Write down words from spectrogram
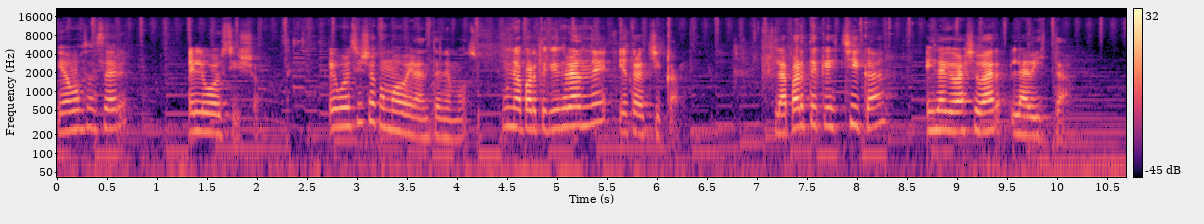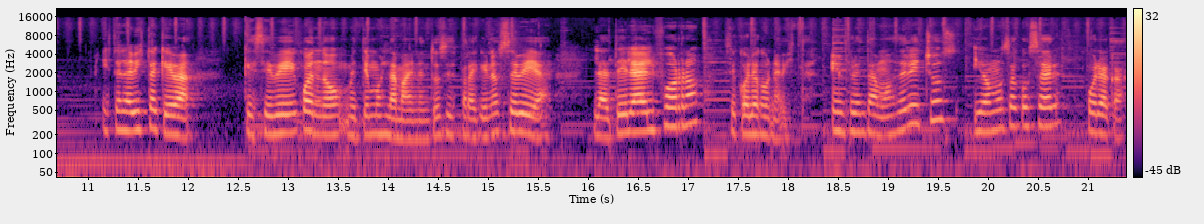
y vamos a hacer el bolsillo. El bolsillo, como verán, tenemos una parte que es grande y otra chica. La parte que es chica es la que va a llevar la vista. Esta es la vista que va que se ve cuando metemos la mano. Entonces para que no se vea la tela del forro se coloca una vista. Enfrentamos derechos y vamos a coser por acá.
